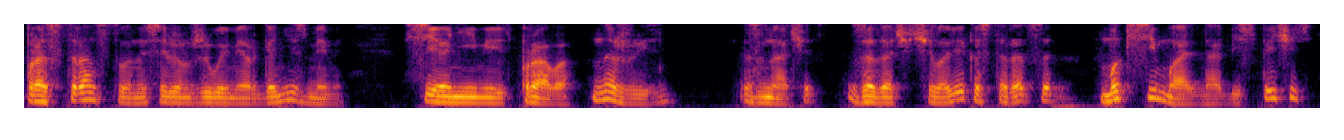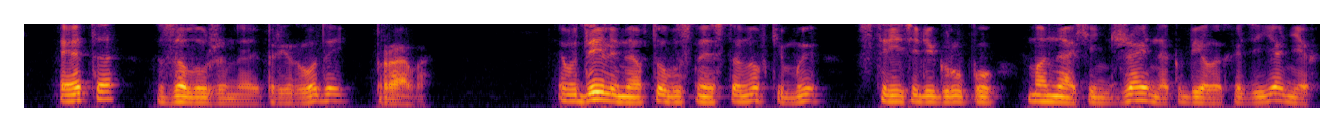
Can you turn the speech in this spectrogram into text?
пространства населен живыми организмами, все они имеют право на жизнь. Значит, задача человека стараться максимально обеспечить это заложенное природой право. В Дели на автобусной остановке мы встретили группу монахинь-джайнок в белых одеяниях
